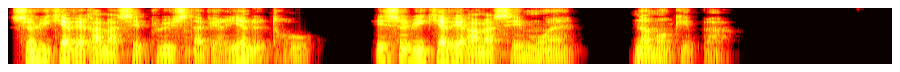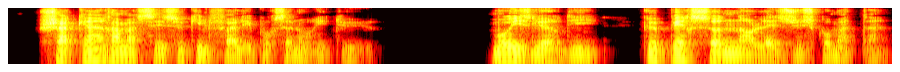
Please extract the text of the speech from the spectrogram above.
Celui qui avait ramassé plus n'avait rien de trop, et celui qui avait ramassé moins n'en manquait pas. Chacun ramassait ce qu'il fallait pour sa nourriture. Moïse leur dit, que personne n'en laisse jusqu'au matin.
